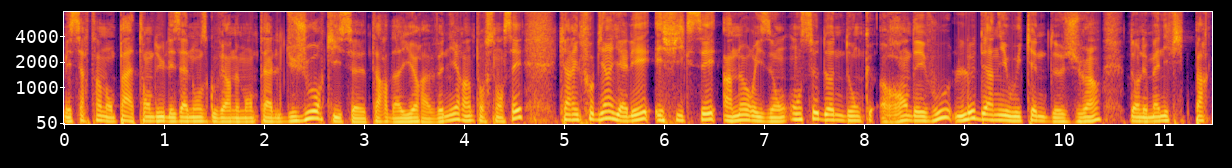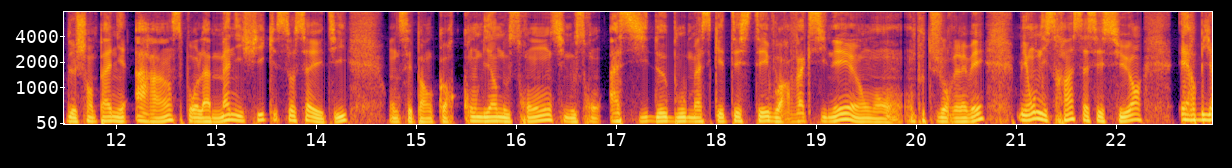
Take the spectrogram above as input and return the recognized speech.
mais certains n'ont pas attendu les annonces gouvernementales du jour, qui se tardent d'ailleurs à venir hein, pour se lancer, car il faut bien y aller et fixer un horizon. On se donne donc rendez-vous le dernier week-end de juin dans le magnifique parc de Champagne à Reims pour la magnifique Society. On ne sait pas encore combien nous serons, si nous serons assis, debout, masqués, testés, voire vaccinés, on, peut toujours rêver, mais on y sera, ça c'est sûr. Herbie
